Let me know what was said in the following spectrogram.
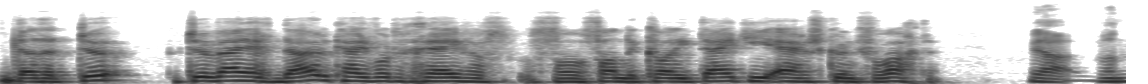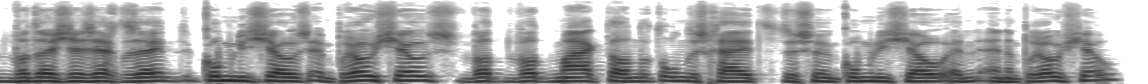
dat er te, te weinig duidelijkheid wordt gegeven van, van de kwaliteit die je ergens kunt verwachten. Ja, want, want als jij zegt er zijn comedy shows en pro shows, wat, wat maakt dan het onderscheid tussen een comedy show en, en een pro show?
